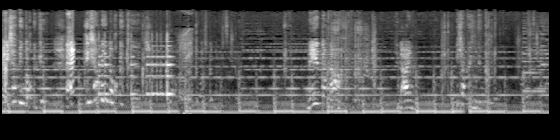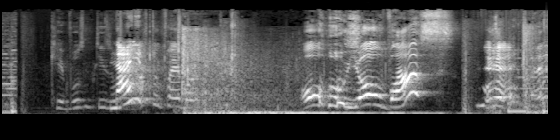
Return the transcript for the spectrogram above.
Hey, ich hab ihn doch gekillt. Hä? Ich hab ihn doch gekillt. Nee, danach. Nein, ich hab ihn gekillt. Okay, wo sind diese? Nein! Achtung, Fireball. Oh, yo, was?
